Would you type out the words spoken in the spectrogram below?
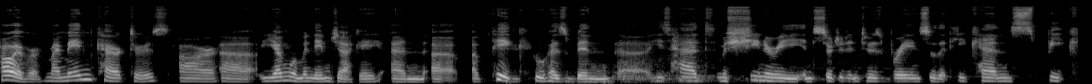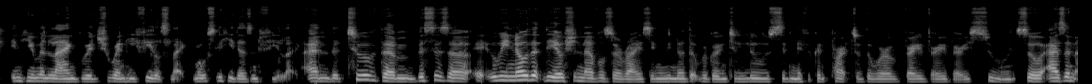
However, my main characters are a young woman named Jackie and a pig who has been, uh, he's had machinery inserted into his brain so that he can speak in human language when he feels like. Mostly he doesn't feel like. And the two of them, this is a, we know that the ocean levels are rising. We know that we're going to lose significant parts of the world very, very, very soon. So as an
